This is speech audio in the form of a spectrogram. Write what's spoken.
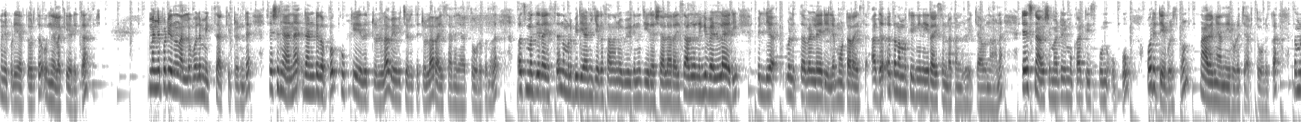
മഞ്ഞൾപ്പൊടി ചേർത്ത് കൊടുത്ത് ഒന്ന് ഇളക്കിയെടുക്കുക. മഞ്ഞൾപ്പൊടി ഒന്ന് നല്ലപോലെ മിക്സ് ആക്കിയിട്ടുണ്ട്. ശേഷം ഞാൻ രണ്ട് കപ്പ് കുക്ക് ചെയ്തിട്ടുള്ള വേവിച്ചെടുത്തിട്ടുള്ള റൈസാണ് ചേർത്ത് കൊടുക്കുന്നത്. ബസുമതി റൈസ് നമ്മൾ ബിരിയാണിക്കൊക്കെ സാധാരണ ഉപയോഗിക്കുന്ന ജീരശാല റൈസ് അതുമല്ലെങ്കിൽ വെള്ള അരി വലിയ വെളുത്ത വെള്ള അരിയിലെ മോട്ട റൈസ് അത് ഒക്കെ നമുക്ക് ഇങ്ങനെ ഈ റൈസ് ഉണ്ടാക്കാൻ ഉപയോഗിക്കാവുന്നതാണ്. ടേസ്റ്റിന് ആവശ്യമായിട്ട് ഒരു മുക്കാൽ ടീസ്പൂൺ ഉപ്പും ഒരു ടേബിൾ സ്പൂൺ നാരങ്ങാ നീരൂടെ ചേർത്ത് കൊടുക്കുക. നമ്മൾ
